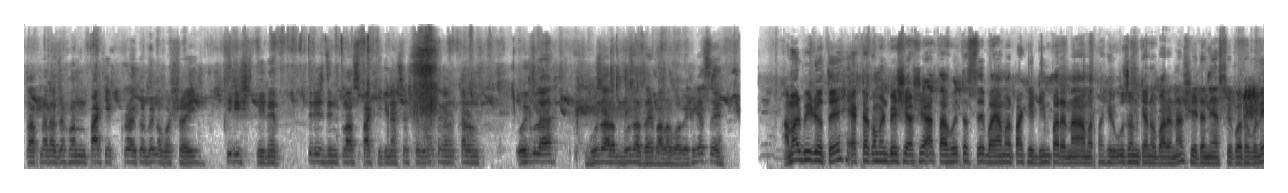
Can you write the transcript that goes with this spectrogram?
তো আপনারা যখন পাখি ক্রয় করবেন, অবশ্যই তিরিশ দিনের, তিরিশ দিন প্লাস পাখি কেনার চেষ্টা করবেন কারণ ওইগুলা বোঝা বোঝা যায় ভালোভাবে, ঠিক আছে? আমার ভিডিওতে একটা কমেন্ট বেশি আসে, আর তা হইতেছে, ভাই, আমার পাখির ডিম পারে না, আমার পাখির ওজন কেন বাড়ে না? সেটা নিয়ে আজকে কথা বলি।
